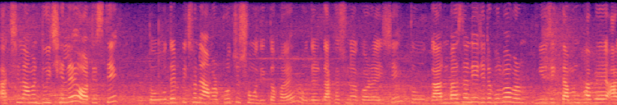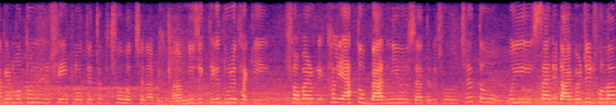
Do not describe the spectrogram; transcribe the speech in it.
অ্যাকচুয়ালি আমার দুই ছেলে অটিস্টিক তো ওদের পিছনে আমার প্রচুর সময় দিতে হয়, ওদের দেখাশোনা করা এসে তো গান বাজনা নিয়ে যেটা বলব, আমার মিউজিক তেমনভাবে আগের মতন সেই ফ্লোতে তো কিছু হচ্ছে না। মিউজিক থেকে দূরে থাকি, সবার খালি এত ব্যাড নিউজ এত কিছু হচ্ছে, তো ওই সাইডে ডাইভার্টেড হলাম।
